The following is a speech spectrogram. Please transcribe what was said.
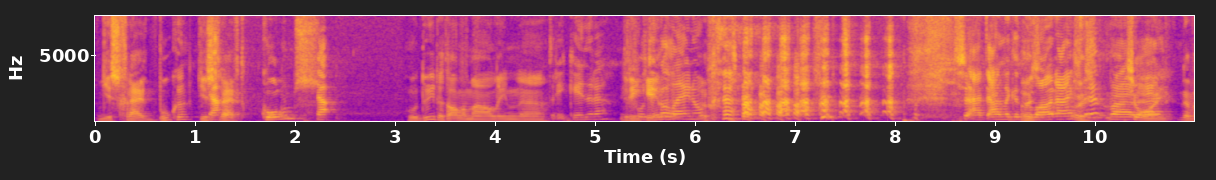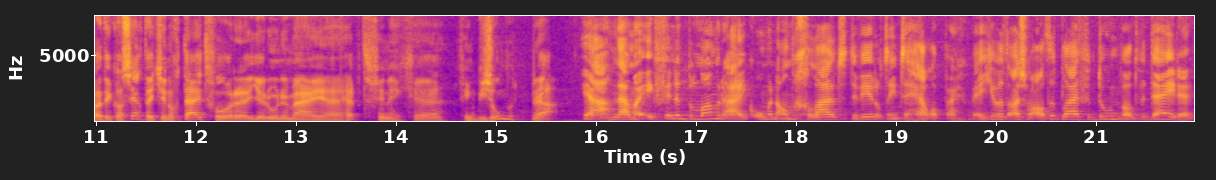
Je schrijft boeken. Je ja. schrijft columns. Ja. Hoe doe je dat allemaal in... Uh... Drie kinderen. Die Drie kinderen? ik alleen op. dat is uiteindelijk het Oh, belangrijkste. oh, is- Maar, eh, hoor. wat ik al zeg, dat je nog tijd voor eh, Jeroen en mij eh, hebt, vind ik, eh, vind ik bijzonder. Ja. Ja, nou, maar ik vind het belangrijk om een ander geluid de wereld in te helpen. Weet je, want als we altijd blijven doen wat we deden,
